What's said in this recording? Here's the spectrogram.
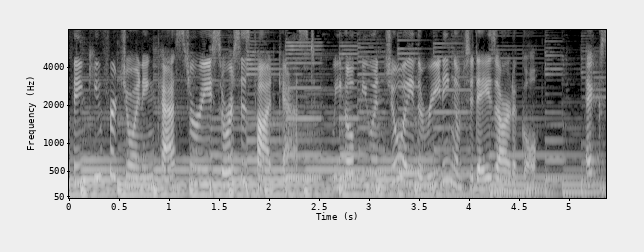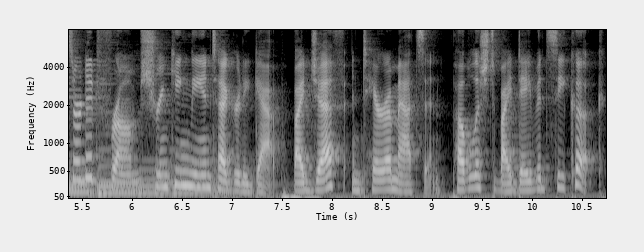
thank you for joining Pastor Resources Podcast. We hope you enjoy the reading of today's article. Excerpted from Shrinking the Integrity Gap by Jeff and Terra Mattson, published by David C. Cook.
